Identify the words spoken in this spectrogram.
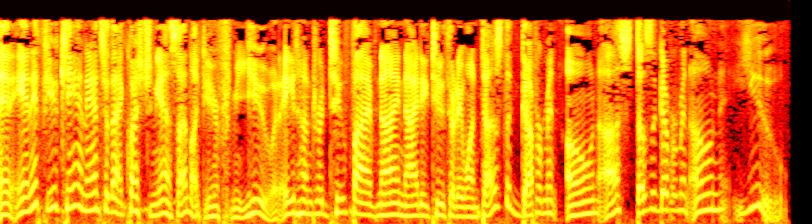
And, and if you can answer that question, yes, I'd like to hear from you at 800 259 9231. Does the government own us? Does the government own you?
